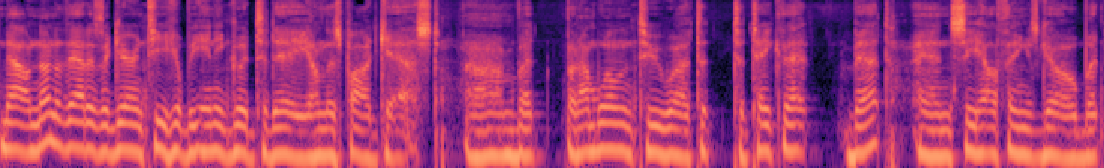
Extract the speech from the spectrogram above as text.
Now, none of that is a guarantee he'll be any good today on this podcast, um, but but I'm willing to, uh, to to take that bet and see how things go. But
